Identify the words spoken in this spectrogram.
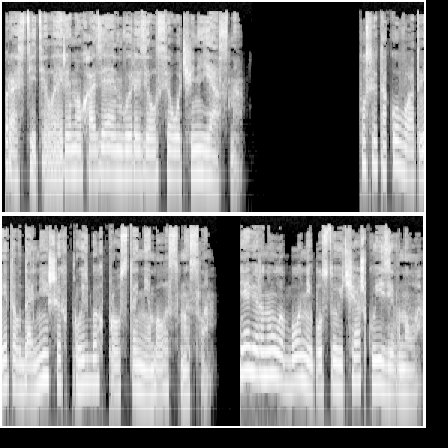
Простите, Лэри, но хозяин выразился очень ясно. После такого ответа в дальнейших просьбах просто не было смысла. Я вернула Бонни пустую чашку и зевнула.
